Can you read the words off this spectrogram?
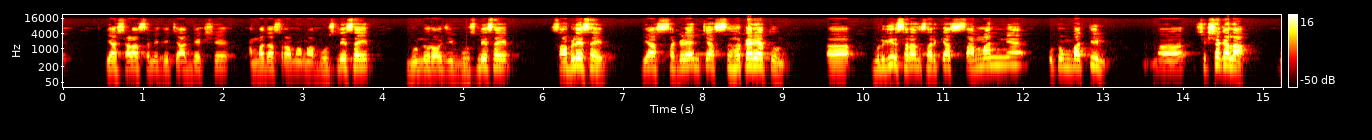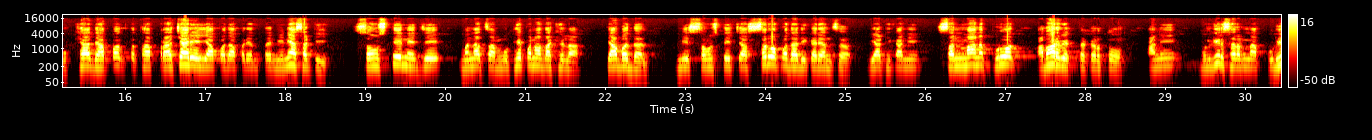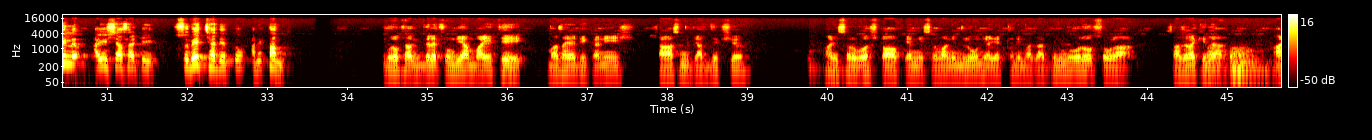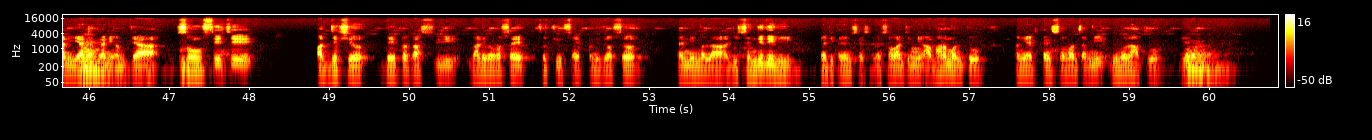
या शाळा समितीचे अध्यक्ष अंबादासराव मामा भोसले साहेब गुंडूरावजी भोसले साहेब साबळे साहेब या सगळ्यांच्या सहकार्यातून मुलगीर सरांसारख्या सामान्य कुटुंबातील शिक्षकाला मुख्याध्यापक तथा प्राचार्य या पदापर्यंत नेण्यासाठी संस्थेने जे मनाचा मोठेपणा दाखवला त्याबद्दल मी संस्थेच्या सर्व पदाधिकाऱ्यांचं या ठिकाणी सन्मानपूर्वक आभार व्यक्त करतो आणि मुलगीर सरांना पुढील आयुष्यासाठी शुभेच्छा देतो आणि थांबतो. गोरखनाथ विद्यालय चोंडी आंबा येथे माझा या ठिकाणी शाळा समिती अध्यक्ष आणि सर्व स्टॉफ यांनी सर्वांनी मिळून या ठिकाणी माझा गुणगौरव सोहळा साजरा केला. आणि या ठिकाणी आमच्या संस्थेचे अध्यक्ष जयप्रकाश श्री साहेब सचिव साहेब पंडितराव सर यांनी मला जी संधी दिली या ठिकाणी सर्वांचे मी आभार मानतो आणि या ठिकाणी सर्वांचा मी ऋण राहतो.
